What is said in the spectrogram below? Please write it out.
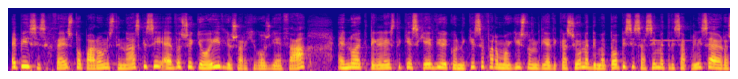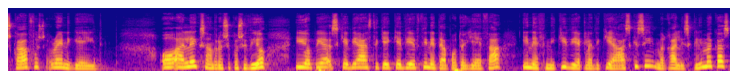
Επίσης, χθες το παρόν στην άσκηση έδωσε και ο ίδιος ο αρχηγός ΓΕΘΑ, ενώ εκτελέστηκε σχέδιο εικονικής εφαρμογής των διαδικασιών αντιμετώπισης ασύμετρης απλής αεροσκάφους Renegade ο Αλέξανδρος 22, η οποία σχεδιάστηκε και διευθύνεται από το ΓΕΘΑ, είναι εθνική διακλαδική άσκηση μεγάλης κλίμακας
